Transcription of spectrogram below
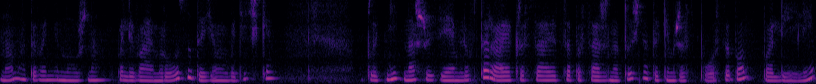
Нам этого не нужно. Поливаем розу, даем водички уплотнить нашу землю. Вторая красавица посажена точно таким же способом. Полили,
